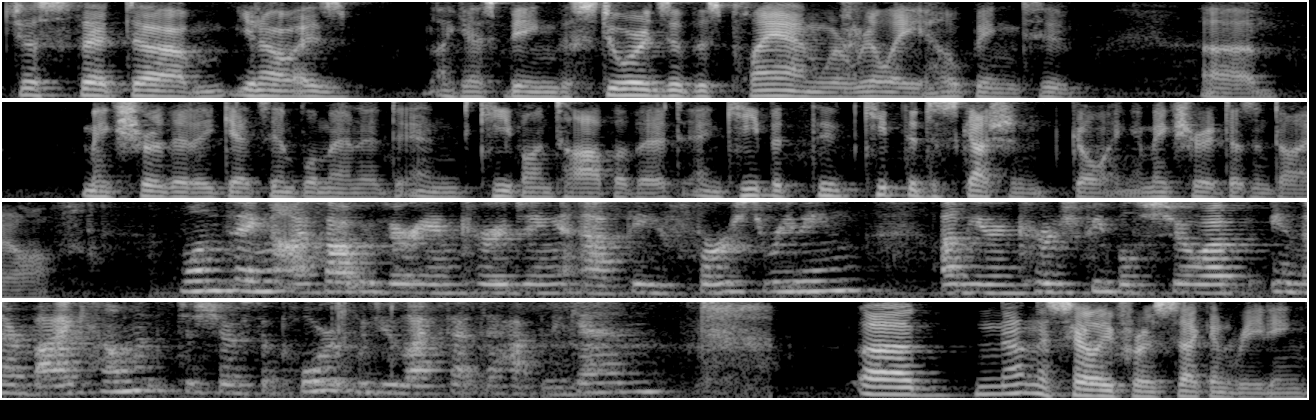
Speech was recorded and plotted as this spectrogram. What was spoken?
Just that, um, you know, as I guess being the stewards of this plan, we're really hoping to uh, make sure that it gets implemented and keep on top of it and keep it th- keep the discussion going and make sure it doesn't die off. One thing I thought was very encouraging at the first reading, um, you encouraged people to show up in their bike helmets to show support. Would you like that to happen again? Uh, not necessarily for a second reading.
